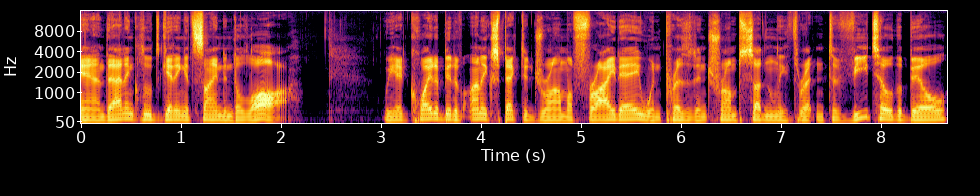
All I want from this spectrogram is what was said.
and that includes getting it signed into law. We had quite a bit of unexpected drama Friday when President Trump suddenly threatened to veto the bill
